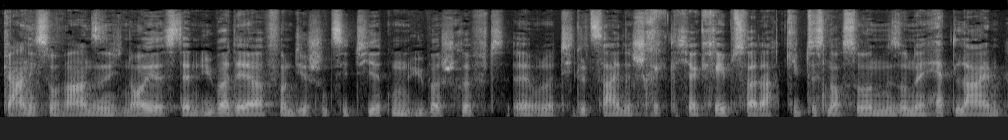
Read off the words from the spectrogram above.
gar nicht so wahnsinnig neu ist. Denn über der von dir schon zitierten Überschrift äh, oder Titelzeile schrecklicher Krebsverdacht gibt es noch so, ein, so eine Headline,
